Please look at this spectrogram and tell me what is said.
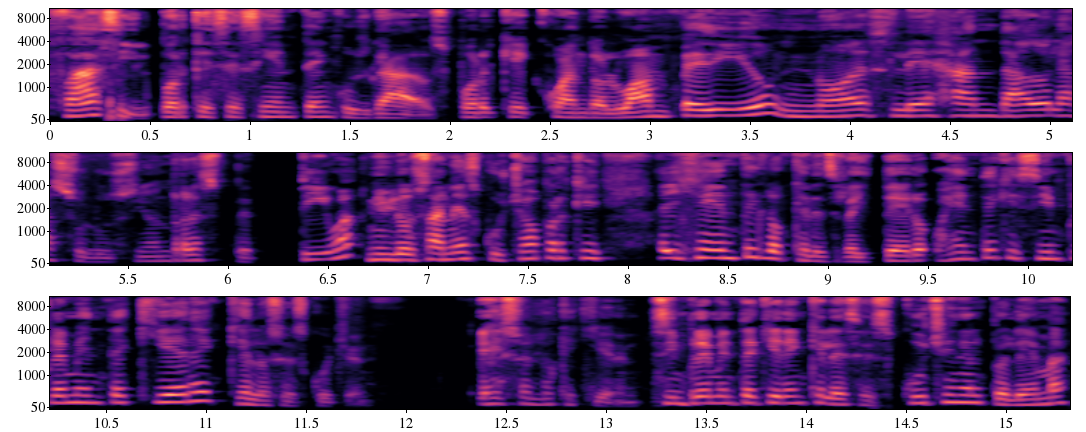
Fácil, porque se sienten juzgados, porque cuando lo han pedido no les han dado la solución respectiva ni los han escuchado, porque hay gente, lo que les reitero, gente que simplemente quiere que los escuchen. Eso es lo que quieren. Simplemente quieren que les escuchen el problema,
